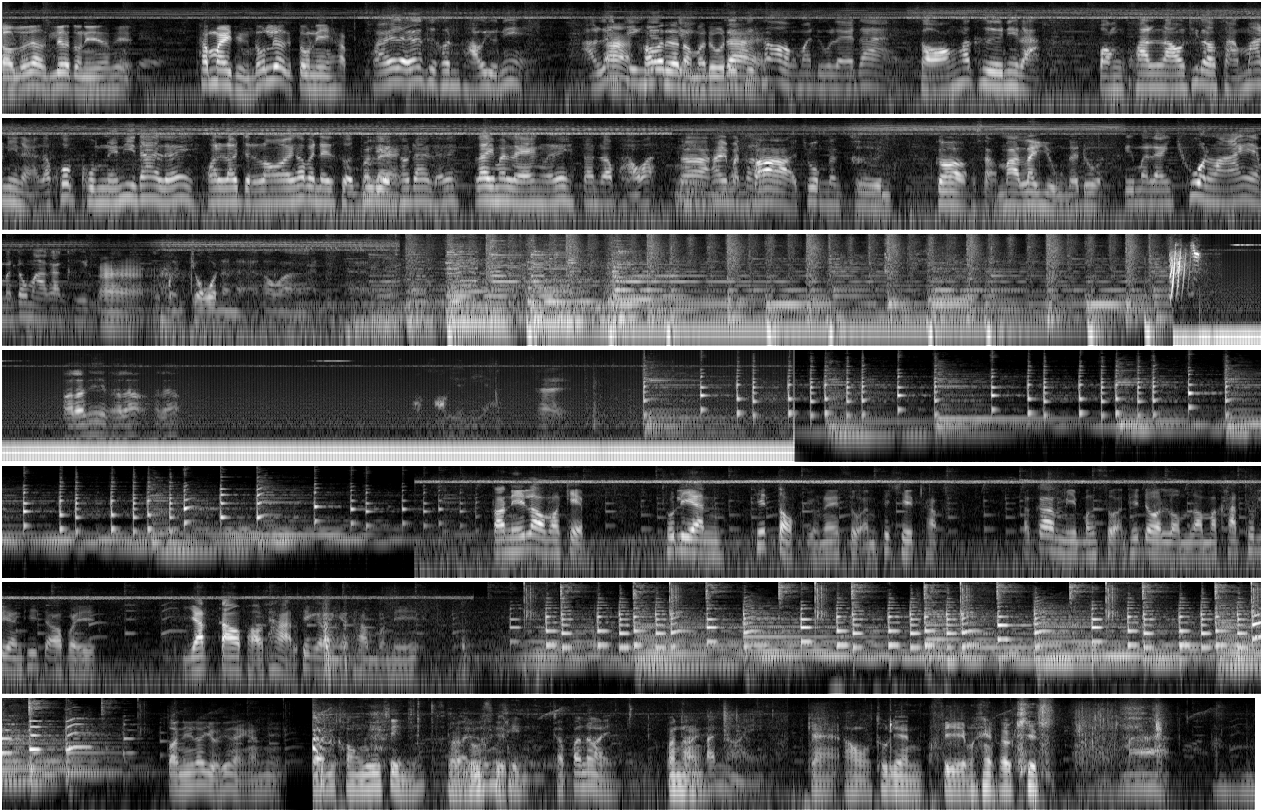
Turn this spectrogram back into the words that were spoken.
เราเลือกเลือกตรงนี้ครับพี่ทำไมถึงต้องเลือกตรงนี้ครับ พอยเลยก็คือคนเผาอยู่นี่ เอาเรื่องอะจริงเขาก็เดินรื่งจริงออกมาดูได้ คือเขาออกมาดูแลได้สองก็คือนี่แหละปล่องควันเราที่เราสามารถนี่แหละเราควบคุมในนี่ได้เลย ควันเราจะลอยเข้าไปในสวนทุเรียนเขาได้เลย ไล่แมลงเลย ตอนเราเผาอะถ้าให้มันบ้าช่วงกลางคืน ก็สามารถไล่ยุงได้ด้วย คือแมลงชั่วร้ายเนี่ยมันต้องมากลางคืน อ่า ก็เหมือนโจรนั่นแหละเขาว่างั้นพ ตอนนี้เรามาเก็บทุเรียนที่ตกอยู่ในสวนพี่คิดครับ แล้วก็มีบางส่วนที่โดนลมเรามาคัดทุเรียนที่จะเอาไปยัดเตาเผาถ่านที่กำลังจะทำวันนี้ตอนนี้เราอยู่ที่ไหนกันนี่ สวนของลุงสินสวนลุงสิน กับป้าหน่อย ป้าหน่อย ป้าหน่อย แกเอาทุเรียนฟรีมาให้เรากินมาก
